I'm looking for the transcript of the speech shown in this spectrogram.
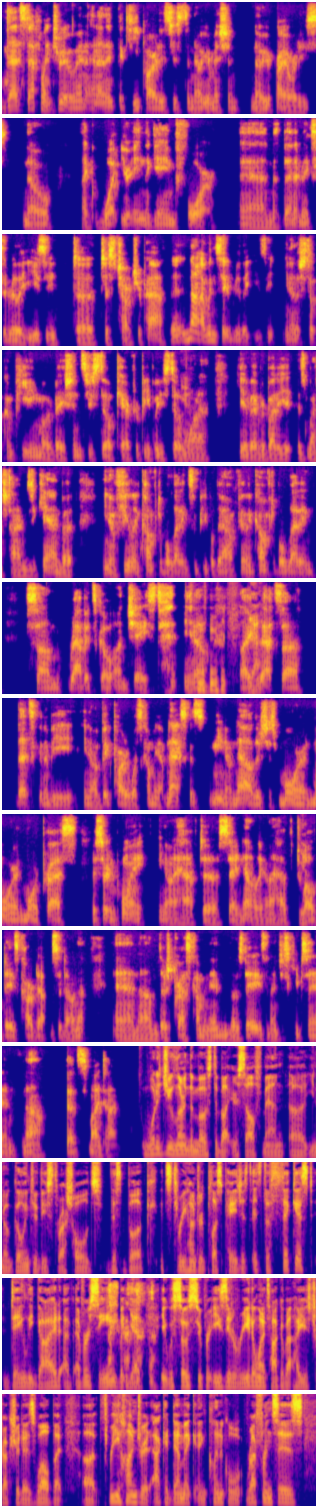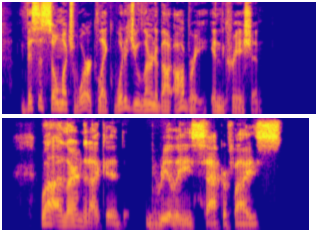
That's definitely true. And, and I think the key part is just to know your mission, know your priorities, know like what you're in the game for. And then it makes it really easy to just chart your path. Uh, no, I wouldn't say really easy. You know, there's still competing motivations. You still care for people. You still yeah. want to give everybody as much time as you can. But, you know, feeling comfortable letting some people down, feeling comfortable letting some rabbits go unchased, you know, like yeah. that's, uh, that's going to be, you know, a big part of what's coming up next. Cause, you know, now there's just more and more and more press. At a certain point, you know, I have to say no. You know, I have 12 yeah. days carved out in Sedona and um, there's press coming in those days, and I just keep saying, "No, that's my time." What did you learn the most about yourself, man? Uh, you know, going through these thresholds. This book, it's 300 plus pages. It's the thickest daily guide I've ever seen, but yet it was so super easy to read. I want to talk about how you structured it as well, but uh, 300 academic and clinical references. This is so much work. Like, what did you learn about Aubrey in the creation? Well, I learned that I could really sacrifice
